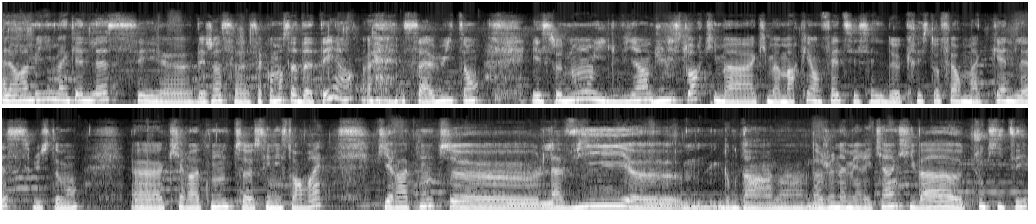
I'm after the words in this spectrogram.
Alors Amélie McCandless, c'est euh, déjà ça, ça, commence à dater, hein. Ça a 8 ans, et ce nom il vient d'une histoire qui m'a qui m'a marqué en fait, c'est celle de Christopher McCandless justement, euh, qui raconte, c'est une histoire vraie, qui raconte euh, la vie euh, donc d'un jeune américain qui va euh, tout quitter,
